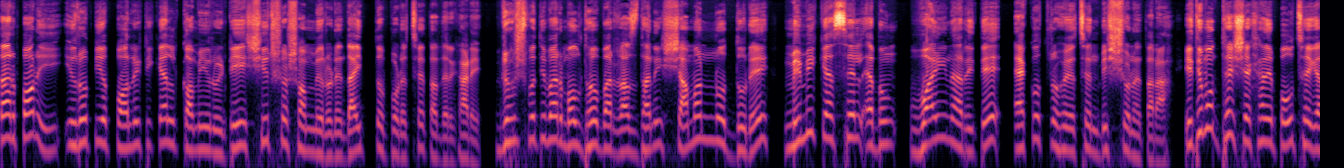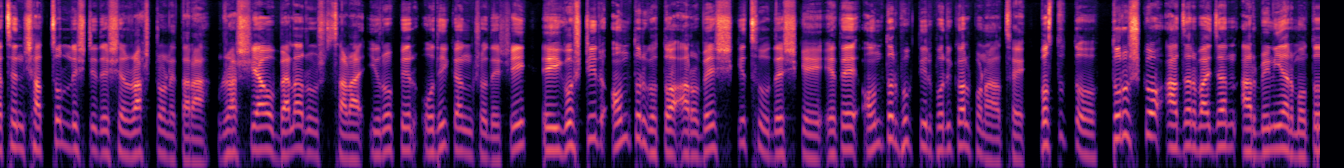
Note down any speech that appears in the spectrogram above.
তারপরই ইউরোপীয় পলিটিক্যাল কমিউনিটি শীর্ষ সম্মেলনে দায়িত্ব পড়েছে তাদের ঘাড়ে। বৃহস্পতিবার মলধোবার রাজধানী সামান্য দূরে মিমি ক্যাসেল এবং ওয়াইনারিতে একত্র হয়েছেন বিশ্ব নেতারা। ইতিমধ্যে সেখানে পৌঁছে গেছেন সাতচল্লিশটি দেশের রাষ্ট্রনেতারা। রাশিয়া ও বেলারুশ ছাড়া ইউরোপের অধিকাংশ দেশই এই গোষ্ঠীর অন্তর্গত আরও বেশ কিছু দেশকে এতে অন্তর্ভুক্তির পরিকল্পনা আছে। বস্তুত, তুরস্ক, আজারবাইজান, আর্মেনিয়ার মতো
